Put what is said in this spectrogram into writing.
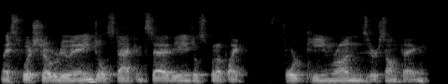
And I switched over to an Angel stack instead. The Angels put up like 14 runs or something.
